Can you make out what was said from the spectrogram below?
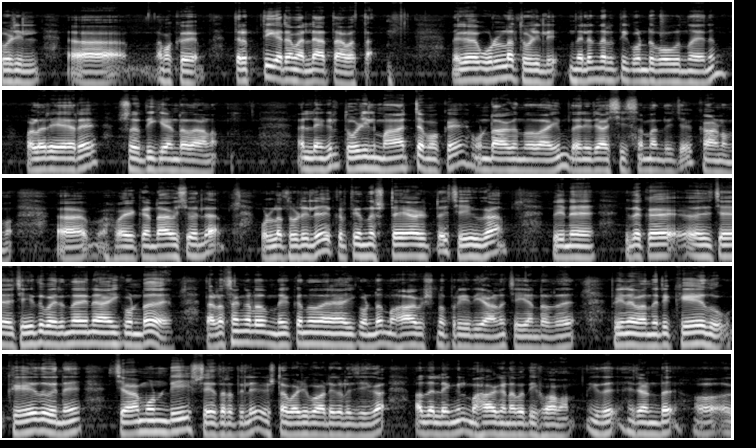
തൊഴിൽ നമുക്ക് തൃപ്തികരമല്ലാത്ത അവസ്ഥ. ഉള്ള തൊഴിൽ നിലനിർത്തി കൊണ്ടുപോകുന്നതിനും വളരെയേറെ ശ്രദ്ധിക്കേണ്ടതാണ്. അല്ലെങ്കിൽ തൊഴിൽ മാറ്റമൊക്കെ ഉണ്ടാകുന്നതായും ധനുരാശി സംബന്ധിച്ച് കാണുന്നു. ഭയക്കേണ്ട ആവശ്യമില്ല. ഉള്ള തൊഴിൽ കൃത്യനിഷ്ഠയായിട്ട് ചെയ്യുക. പിന്നെ ഇതൊക്കെ ചെയ്തു വരുന്നതിനായിക്കൊണ്ട് തടസ്സങ്ങൾ നീക്കുന്നതിനായിക്കൊണ്ട് മഹാവിഷ്ണു പ്രീതിയാണ് ചെയ്യേണ്ടത്. പിന്നെ വന്നിട്ട് കേതു. കേതുവിന് ചാമുണ്ടി ക്ഷേത്രത്തിൽ ഇഷ്ട വഴിപാടുകൾ ചെയ്യുക അതല്ലെങ്കിൽ മഹാഗണപതി ഹോമം. ഇത് രണ്ട്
